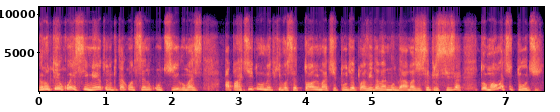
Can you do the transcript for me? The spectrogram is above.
Eu não tenho conhecimento do que está acontecendo contigo, mas a partir do momento que você tome uma atitude, a tua vida vai mudar. Mas você precisa tomar uma atitude.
